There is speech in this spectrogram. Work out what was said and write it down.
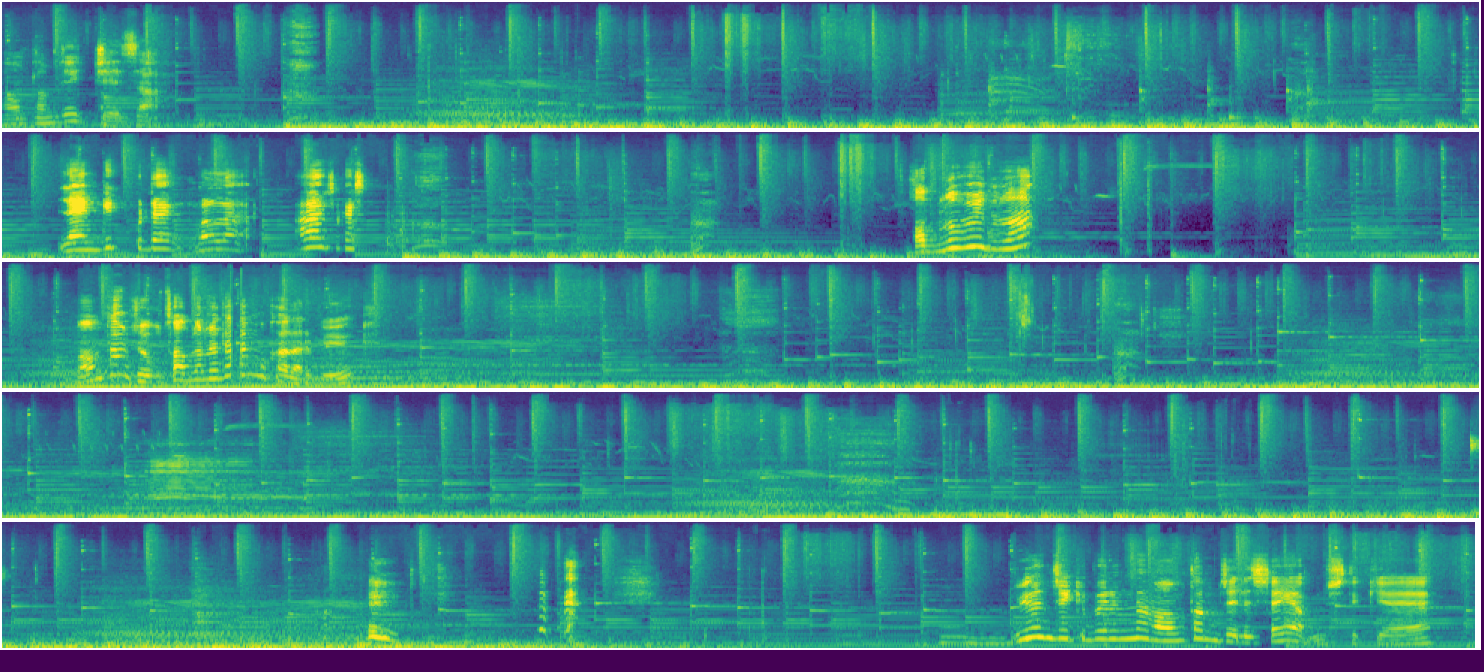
Mahmut amcaya ceza. Lan git buradan valla ağaç kaç. Buydu lan. Mahmut amca bu tablo neden bu kadar büyük? Bir önceki bölümde Mahmut amcayla şey yapmıştık ya.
